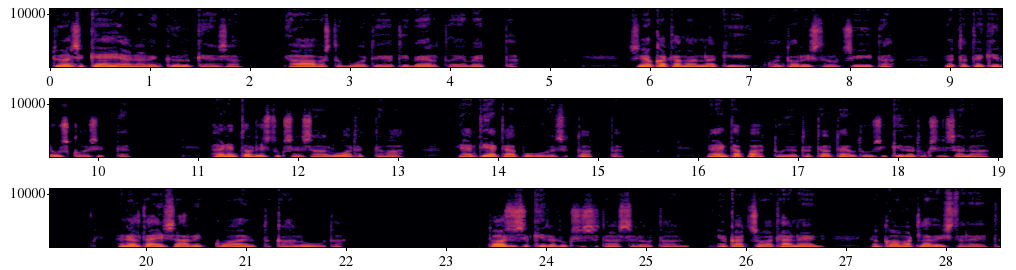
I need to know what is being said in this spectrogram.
työnsi keihään hänen kylkeensä ja haavasta vuoti heti verta ja vettä. Se, joka tämän näki, on todistanut siitä, jotta tekin uskoisitte. Hänen todistuksensa on luotettava ja hän tietää puhuvansa totta. Näin tapahtuu, jotta toteutuisi kirjoituksen sanaa. Häneltä ei saa rikkoa ainuttakaan luuta. Toisessa kirjoituksessa taas sanotaan, he katsovat häneen, jonka ovat lävistäneet.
